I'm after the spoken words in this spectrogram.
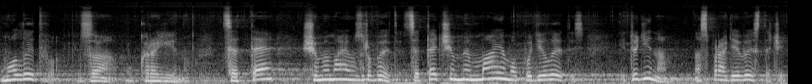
молитва за Україну. Це те, що ми маємо зробити, це те, чим ми маємо поділитись. І тоді нам насправді вистачить.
